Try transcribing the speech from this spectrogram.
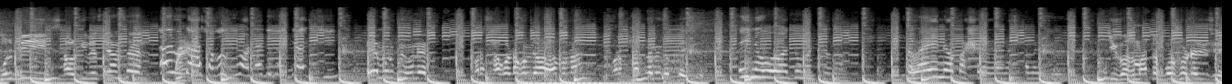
মুরবি ছাগল কি বেঁচে আনছেন এই এ মুরগি শুনেন ওরা ছাগলটা করলে হবে না ওরা ফাজলামি করতেছে এই নাও তোমার টাকা সবাই নাও পাঁচশো টাকা নাস্তা বানিয়ে দিই। কি কথা মাত্র পনেরোটা দিছে।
